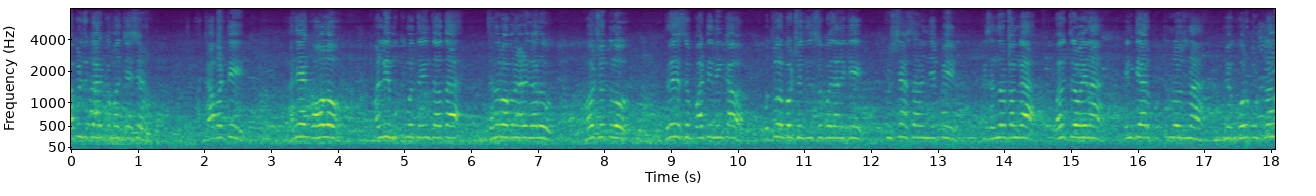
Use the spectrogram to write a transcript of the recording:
అభివృద్ధి కార్యక్రమాలు చేశాడు. కాబట్టి అదే కోవలో మళ్ళీ ముఖ్యమంత్రి అయిన తర్వాత చంద్రబాబు నాయుడు గారు భవిష్యత్తులో తెలుగుదేశం పార్టీని ఇంకా ఉజ్వల భవిష్యత్తు తీసుకుపోయేదానికి కృషి చేస్తానని చెప్పి ఈ సందర్భంగా పవిత్రమైన ఎన్టీఆర్ పుట్టినరోజున మేము కోరుకుంటున్నాం.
